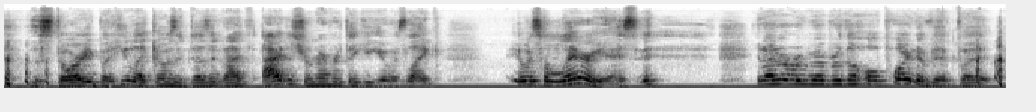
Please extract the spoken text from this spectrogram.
the story, but he like goes and does it, and I I just remember thinking it was like it was hilarious, and I don't remember the whole point of it, but.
